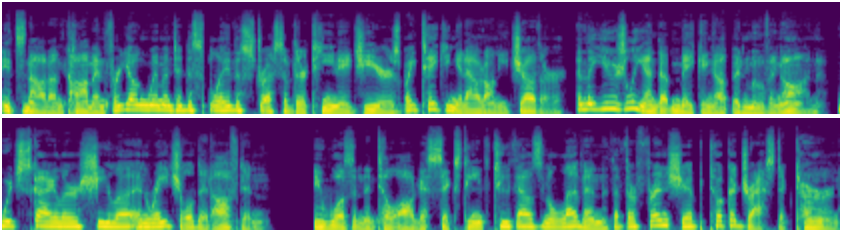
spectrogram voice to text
It's not uncommon for young women to display the stress of their teenage years by taking it out on each other, and they usually end up making up and moving on, which Skylar, Shelia, and Rachel did often. It wasn't until August 16, 2011, that their friendship took a drastic turn.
